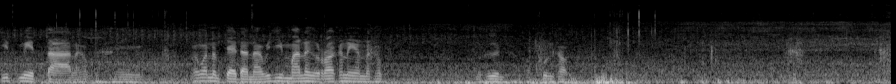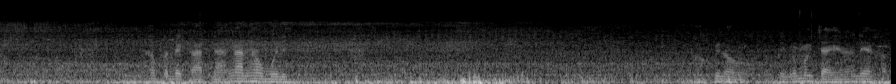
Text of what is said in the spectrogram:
คิดเมตตานะครับให้รางวัลน้ำใจดานาวิธีมา100คะแนนนะครับเมื่อคืนขอบคุณครับครับบรรยากาศหนางานเฮามือนี้ฝากพี่น้องเป็นกำลังใจนะเนี่ยครับ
